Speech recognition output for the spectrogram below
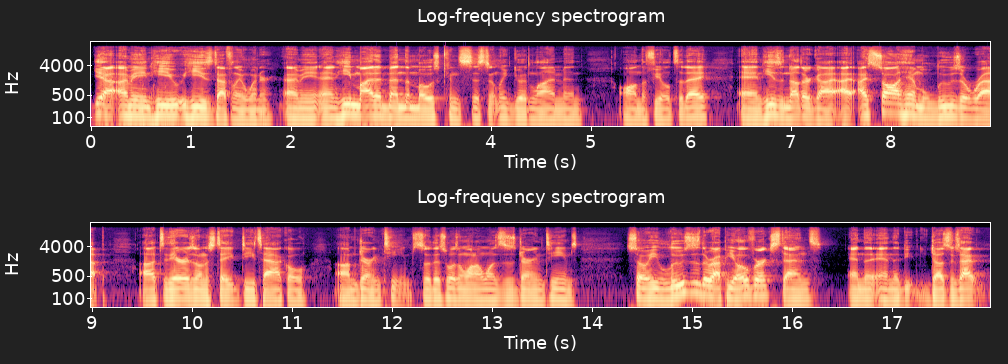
Yeah, I mean, he he's definitely a winner. I mean, and he might have been the most consistently good lineman on the field today. And he's another guy. I, I saw him lose a rep uh, to the Arizona State D tackle um, during teams. So this wasn't one on ones. This is during teams. So he loses the rep. He overextends and the and the does exact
